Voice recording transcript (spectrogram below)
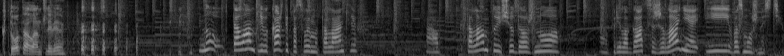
Кто талантливее? Ну, талантливый, каждый по-своему талантлив. А к таланту еще должно а, прилагаться желание и возможности.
